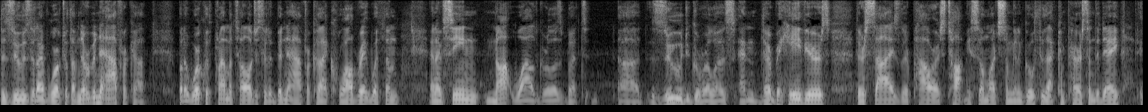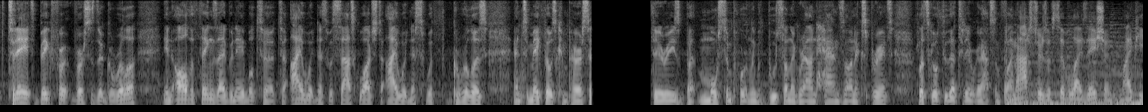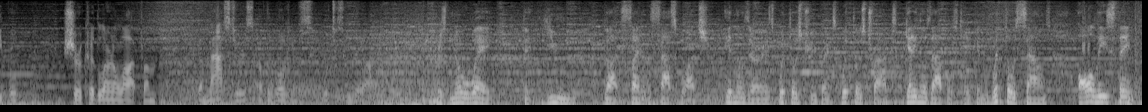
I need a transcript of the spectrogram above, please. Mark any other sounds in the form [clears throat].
the zoos that I've worked with. I've never been to Africa, but I work with primatologists that have been to Africa. I cooperate with them, and I've seen not wild gorillas, but uh, zooed gorillas and their behaviors, their size, their power has taught me so much. So I'm going to go through that comparison today. Today it's Bigfoot versus the gorilla in all the things I've been able to, to eyewitness with Sasquatch, to eyewitness with gorillas, and to make those comparisons theories, but most importantly with boots on the ground, hands-on experience. Let's go through that today. We're going to have some fun. The masters of civilization, my people, sure could learn a lot from the masters of the wilderness, which is who they are. There's no way that you got sight of a Sasquatch in those areas with those tree breaks, with those tracks, getting those apples taken, with those sounds, all these things.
